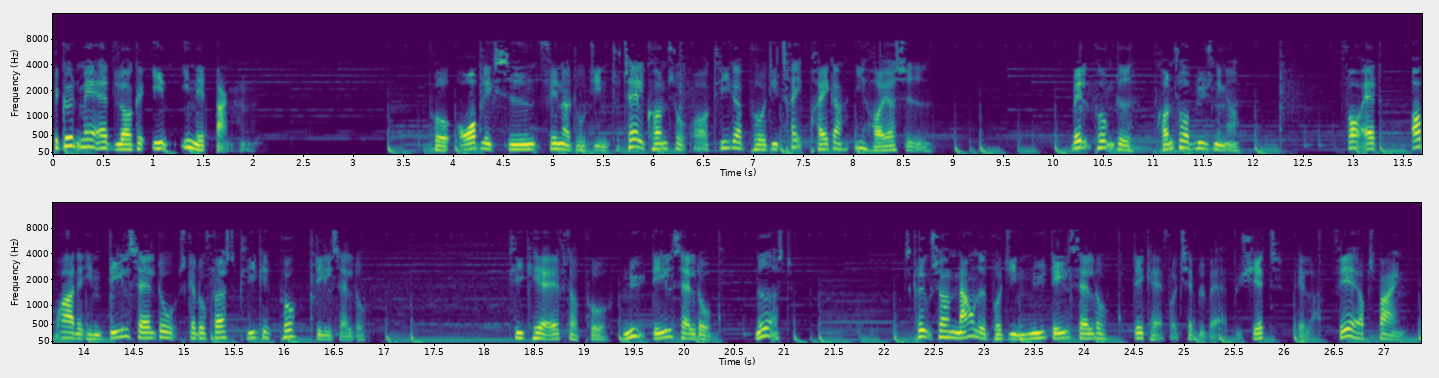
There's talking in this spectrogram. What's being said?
Begynd med at logge ind i netbanken. På overblikssiden finder du din totalkonto og klikker på de tre prikker i højre side. Vælg punktet kontooplysninger. For at oprette en delsaldo skal du først klikke på delsaldo. Klik herefter på ny delsaldo nederst. Skriv så navnet på din nye delsaldo. Det kan fx være budget eller ferieopsparing.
